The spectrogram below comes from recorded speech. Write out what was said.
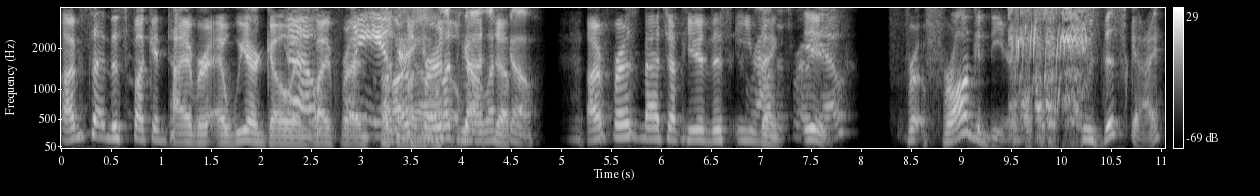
I'm setting this fucking timer, and we are going, No, my friends. please. Let's our go. first Let's go. Let's matchup. go. Our first matchup here this evening this rodeo. is Fr- Frogadier, who's this guy,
